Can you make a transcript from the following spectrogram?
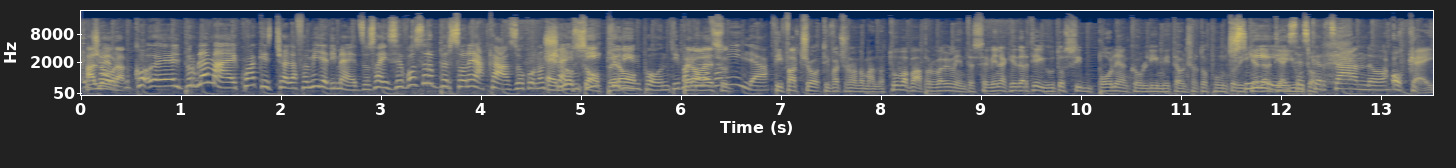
cioè, allora, co- eh, il problema è qua che c'è la famiglia di mezzo, sai, se fossero persone a caso, eh, conoscenti, lo so, però, chiudi i ponti, ma però con la famiglia. Ti faccio, ti faccio una domanda. Tuo papà probabilmente se viene a chiederti aiuto si pone anche un limite a un certo punto di Sì, chiederti stai aiuto. scherzando. Ok.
